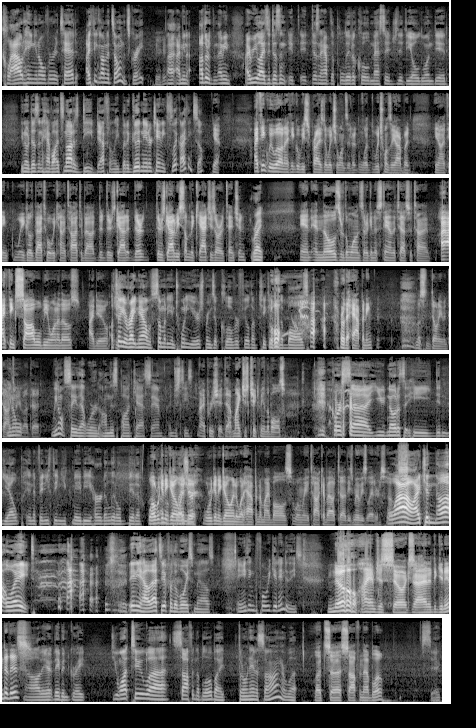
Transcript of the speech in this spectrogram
cloud hanging over its head, I think on its own it's great. Mhm. I, I mean, other than I mean, I realize it doesn't it, it doesn't have the political message that the old one did. You know, it doesn't have all. It's not as deep, definitely, but a good and entertaining flick. I think so. I think we will, and I think we'll be surprised at which ones it which ones they are. But you know, I think it goes back to what we kind of talked about. There- There's got to there there's got to be something that catches our attention, Right. and and those are the ones that are going to stand the test of time. I, I think Saw will be one of those. I do. I'll tell you right now, if somebody in 20 years brings up Cloverfield, I'm kicking them in the balls. or the happening. Listen, don't even talk You to me about that. We don't say that word on this podcast, Sam. I'm just teasing. I appreciate that. Mike just kicked me in the balls. Of course, uh, you notice that he didn't yelp, and if anything, you maybe heard a little bit of. Well, we're going to go pleasure. into we're going to go into what happened to my balls when we talk about uh, these movies later. So Wow, I cannot wait. Anyhow, that's it for the voicemails. Anything before we get into these? No, I am just so excited to get into this. Oh, they they've been great. Do you want to uh, soften the blow by throwing in a song or what? Let's uh, soften that blow. Sick.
